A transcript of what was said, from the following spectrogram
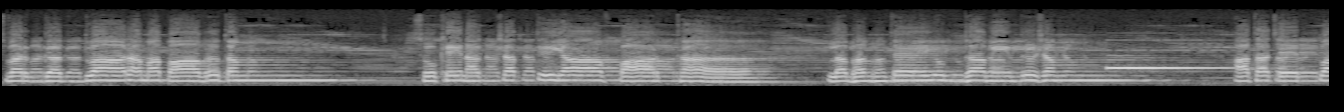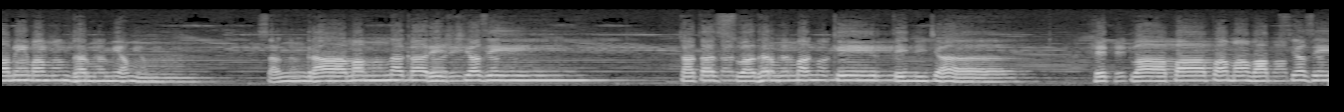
स्वर्गद्वारमपावृतम्। सुखिनक्षत्रियाः पार्थ लभन्ते युद्धमीदृशम्। अथ चेत्त्वमिमम् धर्म्यम् सङ्ग्रामम् न करिष्यसि। ततः स्वधर्मम् कीर्तिम् च हित्वा पापमवाप्स्यसि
